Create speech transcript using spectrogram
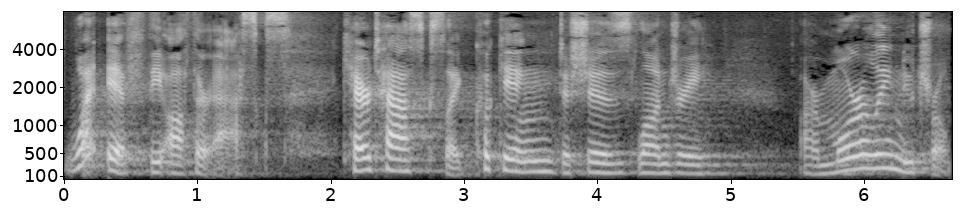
What if, the author asks, care tasks like cooking, dishes, laundry are morally neutral?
